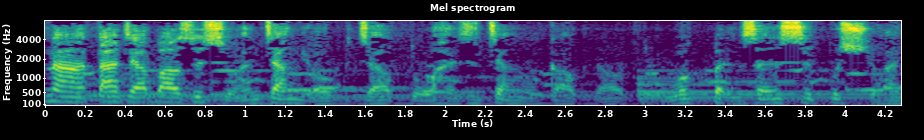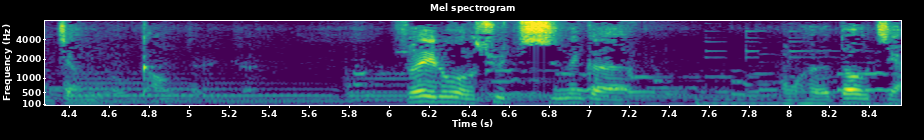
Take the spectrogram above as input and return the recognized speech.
那大家不知道是喜欢酱油比较多，还是酱油膏比较多？我本身是不喜欢酱油膏的人，所以如果去吃那个。混合豆浆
